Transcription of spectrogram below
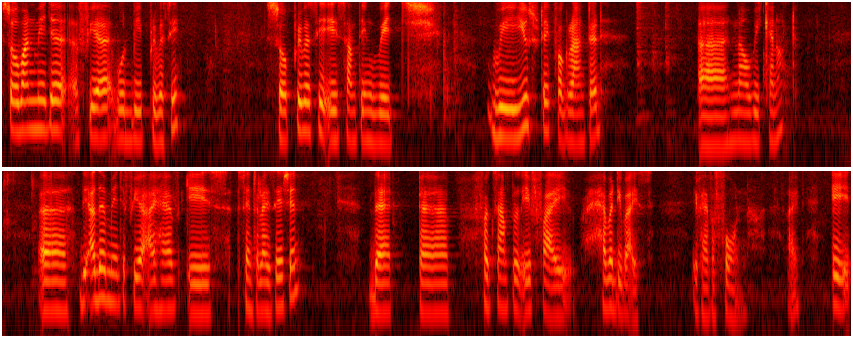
so one major uh, fear would be privacy. So privacy is something which we used to take for granted. Uh, now we cannot. Uh, the other major fear I have is centralization. That, uh, for example, if I have a device, if I have a phone, right, it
